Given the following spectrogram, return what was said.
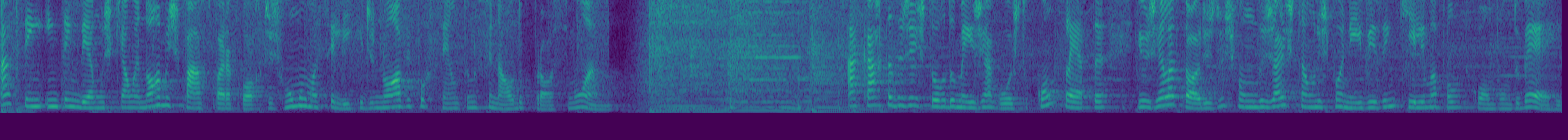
Assim, entendemos que há um enorme espaço para cortes rumo a uma Selic de 9% no final do próximo ano a carta do gestor do mês de agosto completa e os relatórios dos fundos já estão disponíveis em quilima.com.br.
